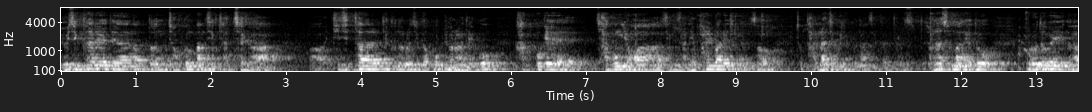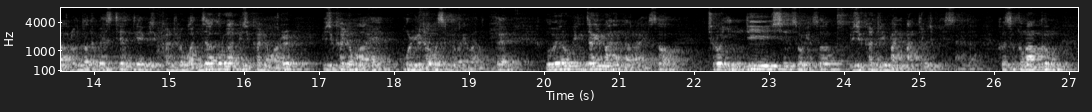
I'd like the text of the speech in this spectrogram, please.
뮤지컬에 대한 어떤 접근 방식 자체가 어, 디지털 테크놀로지가 보편화되고 각국의 자국 영화 생산이 활발해지면서 좀 달라지고 있구나 생각이 들었습니다. 저 자신만 해도 브로드웨이나 런던의 웨스트엔드의 뮤지컬들을 원작으로 한 뮤지컬 영화를 뮤지컬 영화의 본류라고 생각을 해봤는데 의외로 굉장히 많은 나라에서 주로 인디 신 속에서 뮤지컬들이 많이 만들어지고 있습니다. 그래서 그만큼 어,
